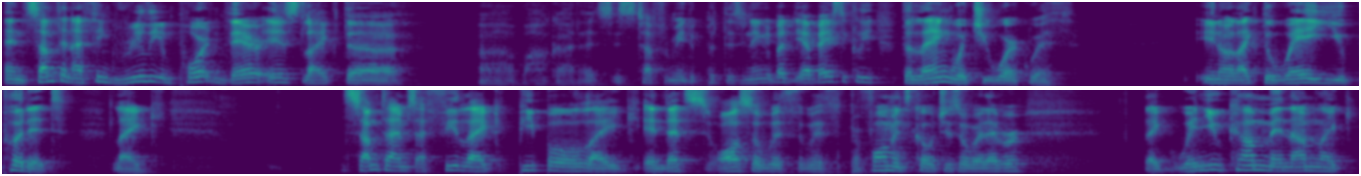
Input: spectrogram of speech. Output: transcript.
and something i think really important there is like the uh, oh god, it's it's tough for me to put this in English, but yeah, basically the language you work with, you know, like the way you put it, like sometimes I feel like people like, and that's also with with performance coaches or whatever, like when you come and I'm like.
